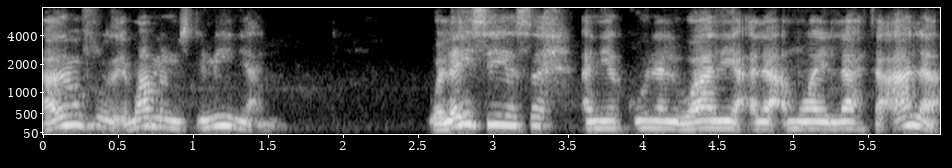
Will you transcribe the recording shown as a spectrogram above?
هذا المفروض إمام المسلمين يعني. وليس يصح أن يكون الوالي على أموال الله تعالى.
